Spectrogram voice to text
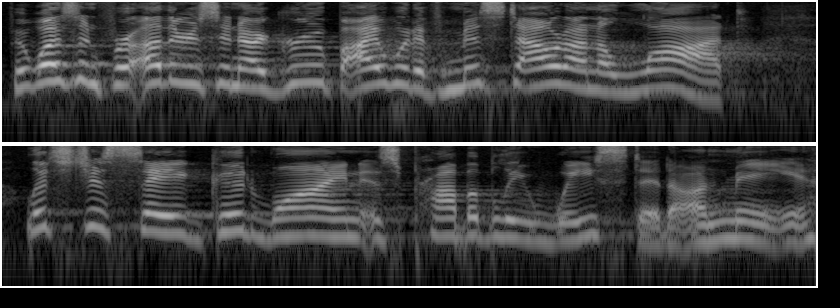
If it wasn't for others in our group, I would have missed out on a lot Let's just say good wine is probably wasted on me.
